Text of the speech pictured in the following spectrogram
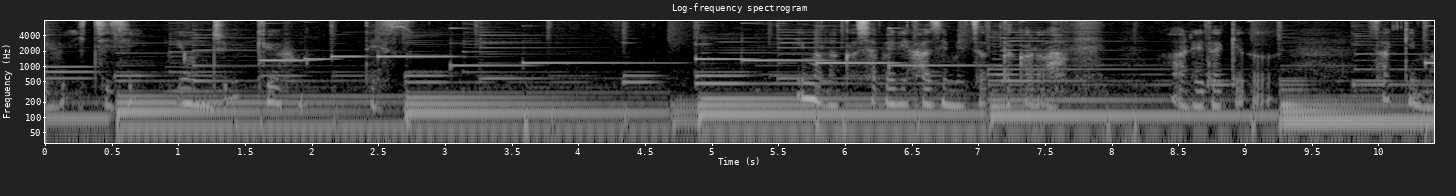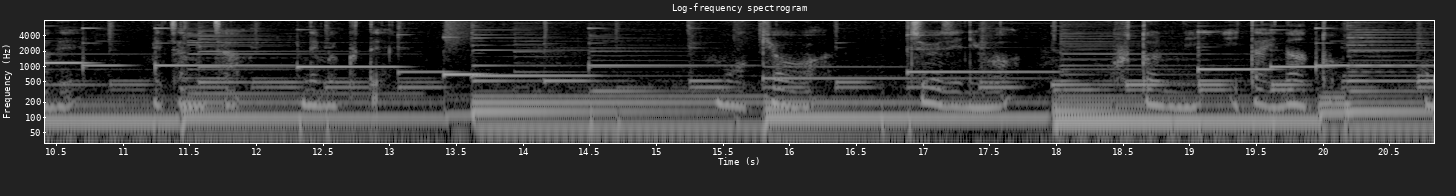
49分です。今なんか喋り始めちゃったからあれだけどさっきまでめちゃめちゃ眠くて。もう今日は10時にはお布団にいたいなと思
